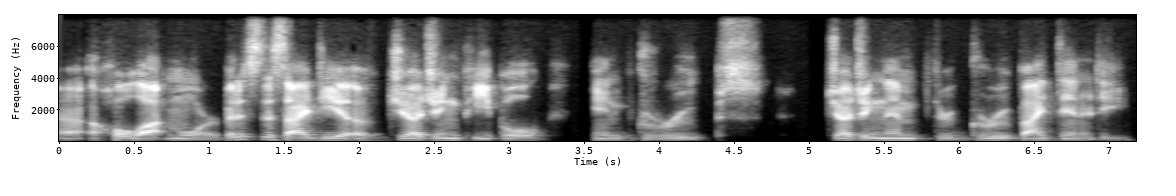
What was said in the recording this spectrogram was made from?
uh, a whole lot more. But it's this idea of judging people in groups, judging them through group identity.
